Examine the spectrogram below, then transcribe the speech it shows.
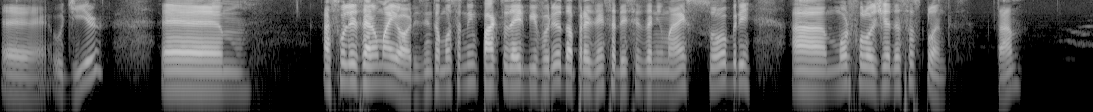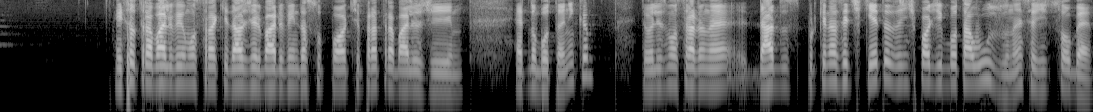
é, o deer, é, as folhas eram maiores, então mostrando o impacto da herbivoria ou da presença desses animais sobre a morfologia dessas plantas. Tá? Esse é o trabalho veio mostrar que dados de herbário vêm dar suporte para trabalhos de etnobotânica. Então eles mostraram né, dados, porque nas etiquetas a gente pode botar uso, né, se a gente souber.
